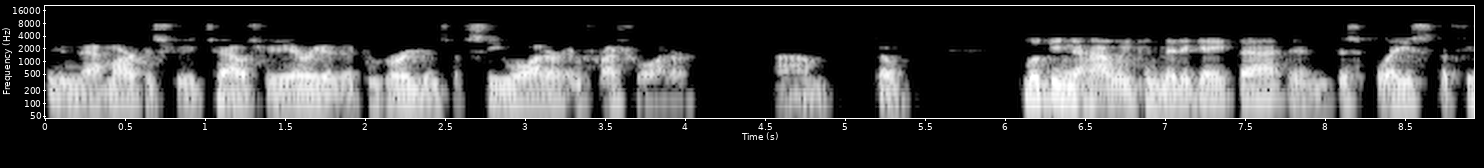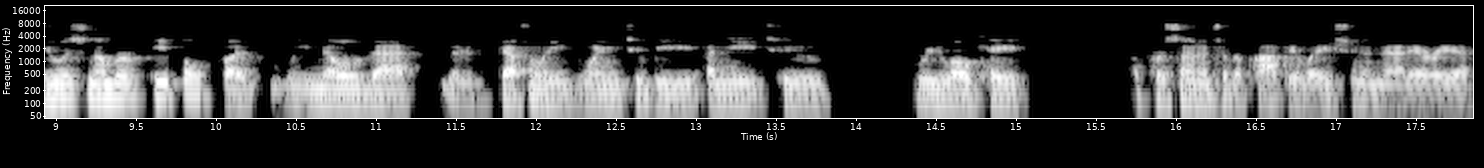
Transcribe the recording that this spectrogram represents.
in that Market Street, Charles Street area is a convergence of seawater and freshwater. Um, so looking to how we can mitigate that and displace the fewest number of people, but we know that there's definitely going to be a need to relocate a percentage of the population in that area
